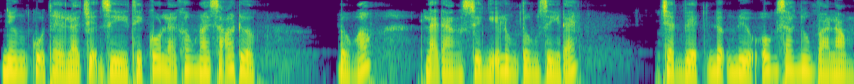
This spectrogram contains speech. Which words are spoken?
Nhưng cụ thể là chuyện gì Thì cô lại không nói rõ được. Đồ ngốc, Lại đang suy nghĩ lung tung gì đấy. Trần Việt nựng nịu ôm Giang Nhung vào lòng,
